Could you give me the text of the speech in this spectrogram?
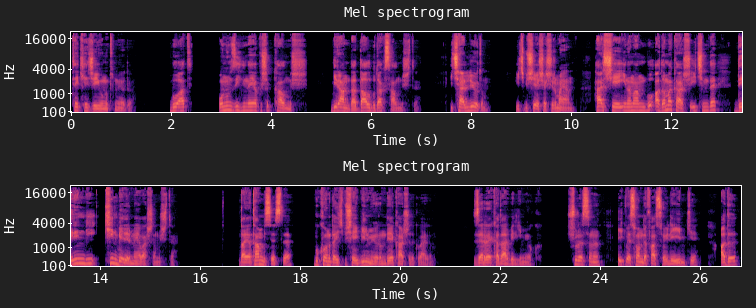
tek heceyi unutmuyordu. Bu ad onun zihnine yapışıp kalmış. Bir anda dal budak salmıştı. İçerliyordum. Hiçbir şeye şaşırmayan, her şeye inanan bu adama karşı içimde derin bir kin belirmeye başlamıştı. Dayatan bir sesle, bu konuda hiçbir şey bilmiyorum diye karşılık verdim. Zerre kadar bilgim yok. Şurasını ilk ve son defa söyleyeyim ki, adı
